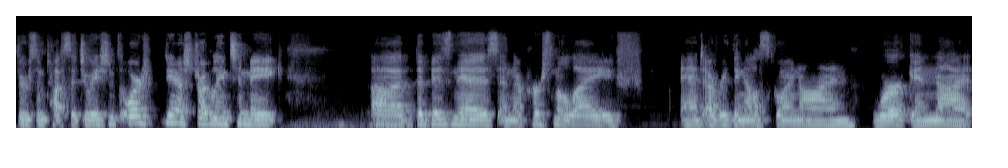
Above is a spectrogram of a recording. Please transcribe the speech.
through some tough situations or you know struggling to make uh, the business and their personal life and everything else going on work and not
